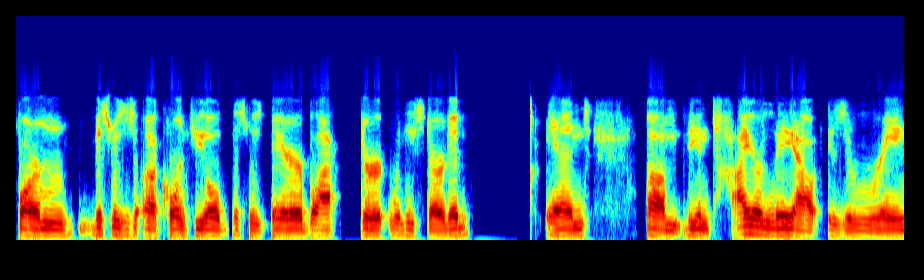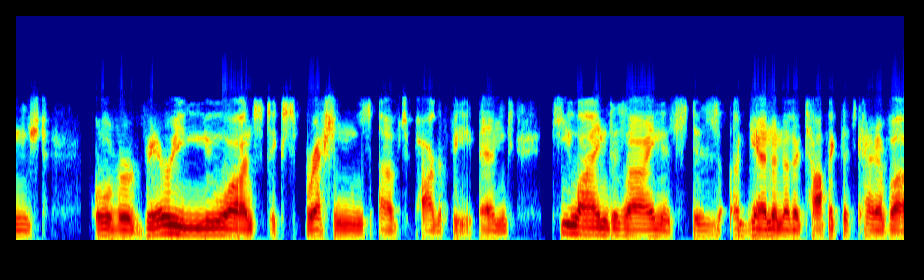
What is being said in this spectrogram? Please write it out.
farm, this was a cornfield, this was bare black dirt when he started. And um, the entire layout is arranged over very nuanced expressions of topography. And keyline design is, is again another topic that's kind of a,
